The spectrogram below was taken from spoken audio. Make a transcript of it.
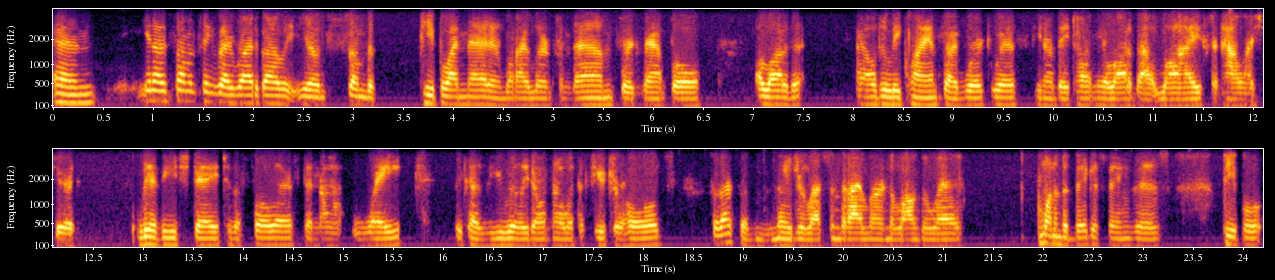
and you know, some of the things I write about, you know, some of the people I met and what I learned from them. For example, a lot of the elderly clients I've worked with, you know, they taught me a lot about life and how I should live each day to the fullest and not wait because you really don't know what the future holds. So that's a major lesson that I learned along the way. One of the biggest things is people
